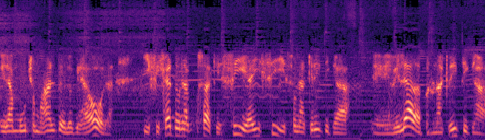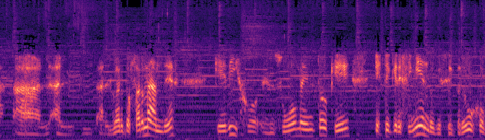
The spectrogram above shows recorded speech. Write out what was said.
era mucho más alto de lo que es ahora. Y fíjate una cosa que sí, ahí sí es una crítica eh, velada, pero una crítica al, al Alberto Fernández, que dijo en su momento que este crecimiento que se produjo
